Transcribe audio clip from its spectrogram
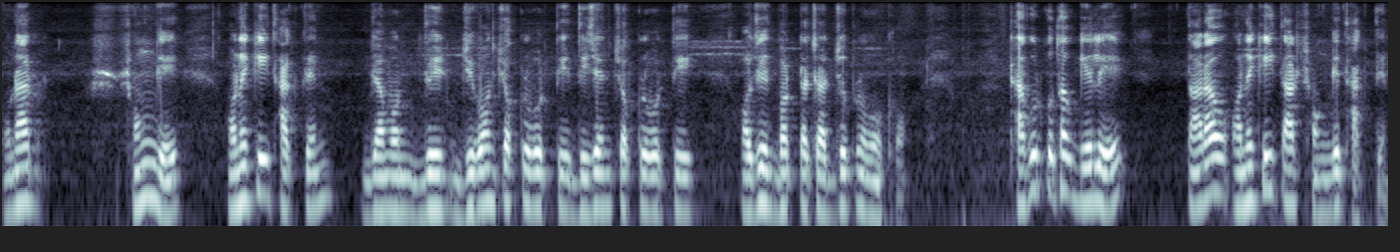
ওনার সঙ্গে অনেকেই থাকতেন, যেমন জীবন চক্রবর্তী, দ্বিজেন চক্রবর্তী, অজিত ভট্টাচার্য প্রমুখ। ঠাকুর কোথাও গেলে তারাও অনেকেই তার সঙ্গে থাকতেন।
